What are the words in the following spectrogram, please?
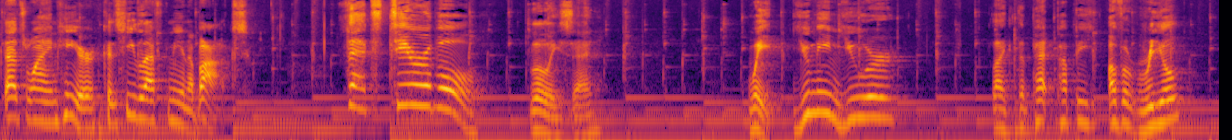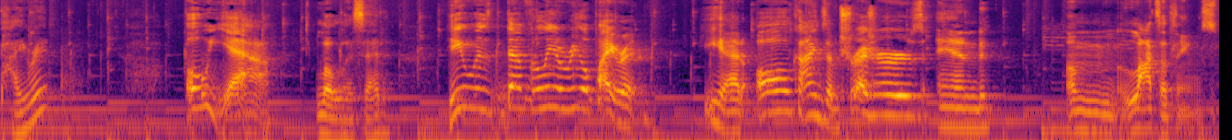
that's why I'm here because he left me in a box. That's terrible, Lilly said. Wait, you mean you were like the pet puppy of a real pirate? Oh, yeah, Lola said. He was definitely a real pirate. He had all kinds of treasures and, um, lots of things.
